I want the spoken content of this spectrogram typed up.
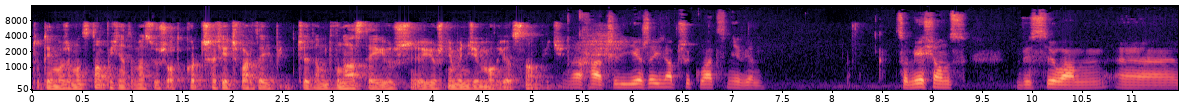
tutaj możemy odstąpić, natomiast już od trzeciej, czwartej czy tam dwunastej już, już nie będziemy mogli odstąpić. Aha, czyli jeżeli na przykład, nie wiem, co miesiąc wysyłam e,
